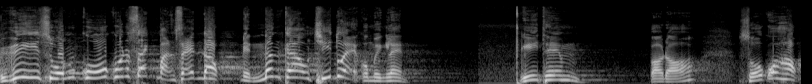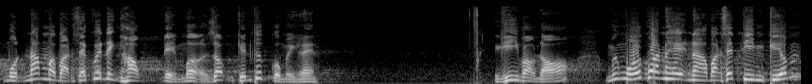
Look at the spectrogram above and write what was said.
Ghi xuống cố cuốn sách bạn sẽ đọc để nâng cao trí tuệ của mình lên. Ghi thêm vào đó, số khóa học một năm mà bạn sẽ quyết định học để mở rộng kiến thức của mình lên. Ghi vào đó những mối quan hệ nào bạn sẽ tìm kiếm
